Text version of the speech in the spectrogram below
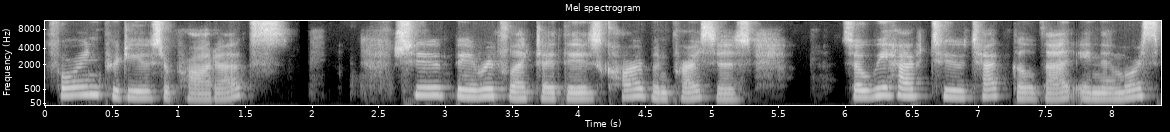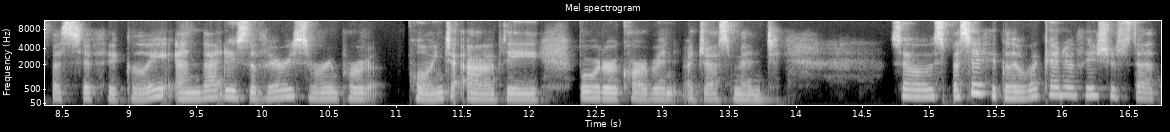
foreign producer products should be reflected these carbon prices. So we have to tackle that in a more specifically, and that is a very certain point of the border carbon adjustment. So specifically, what kind of issues that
